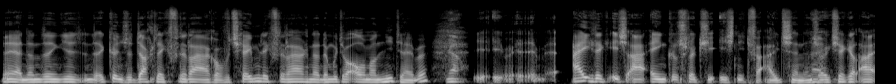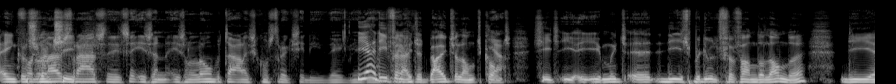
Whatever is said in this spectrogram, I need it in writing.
Nou ja, dan denk je, dan kunnen ze daglicht verdragen of het schemerlicht verdragen. Nou, dat moeten we allemaal niet hebben. Ja. Eigenlijk is A1-constructie is niet voor uitzenden. Nee. Zou ik zeggen, A1-constructie... Voor de is, is, een, is een loonbetalingsconstructie die... die, ja, die vanuit het buitenland komt. Ja. Ziet, je, je moet, die is bedoeld voor van de landen. Die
